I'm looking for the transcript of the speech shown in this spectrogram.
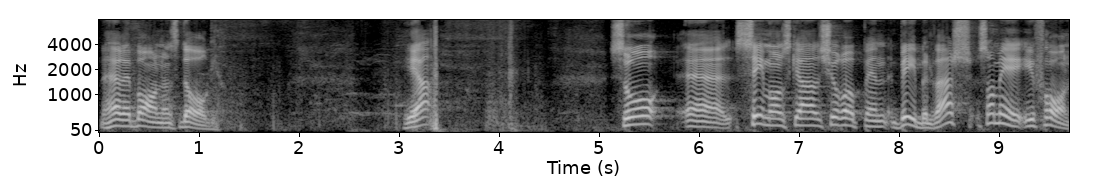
Det här är barnens dag. Ja. Så eh, Simon ska köra upp en bibelvers som är ifrån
